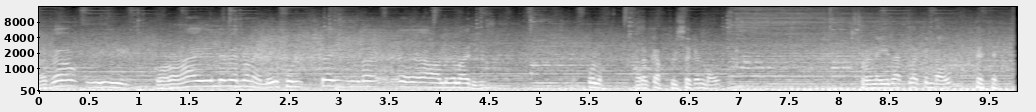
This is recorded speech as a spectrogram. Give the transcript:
ഇതൊക്കെ ഈ കൊറോണ ആയതിന്റെ പേരിലാണ്. അല്ലെങ്കിൽ ഫുൾ ടൈം ഇവിടെ ആളുകളായിരിക്കും. എപ്പോഴും കുറേ കപ്പിൾസൊക്കെ ഉണ്ടാവും. പ്രണയിതാക്കളൊക്കെ ഉണ്ടാവും.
